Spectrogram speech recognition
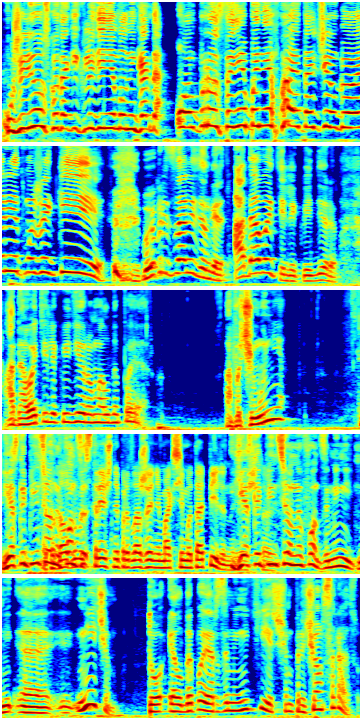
У Жириновского таких людей не было никогда. Он просто не понимает, о чем говорит мужики. Вы представляете, он говорит, а давайте ликвидируем. А давайте ликвидируем ЛДПР. А почему нет? Если пенсионный Это фонд... быть встречное предложение Максима Топилина. Если пенсионный фонд заменить э, нечем, то ЛДПР заменить есть чем, причем сразу.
